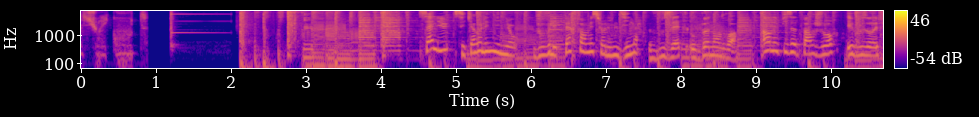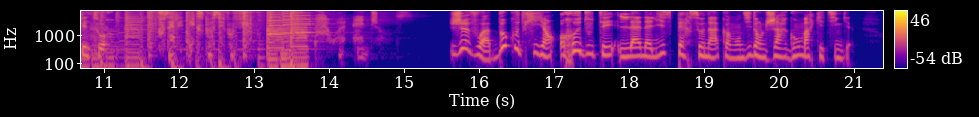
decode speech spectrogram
sur écoute. Salut, c'est Caroline Mignot. Vous voulez performer sur LinkedIn Vous êtes au bon endroit. Un épisode par jour et vous aurez fait le tour. Vous allez exploser vos vues. Power Angels. Je vois beaucoup de clients redouter l'analyse persona, comme on dit dans le jargon marketing.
